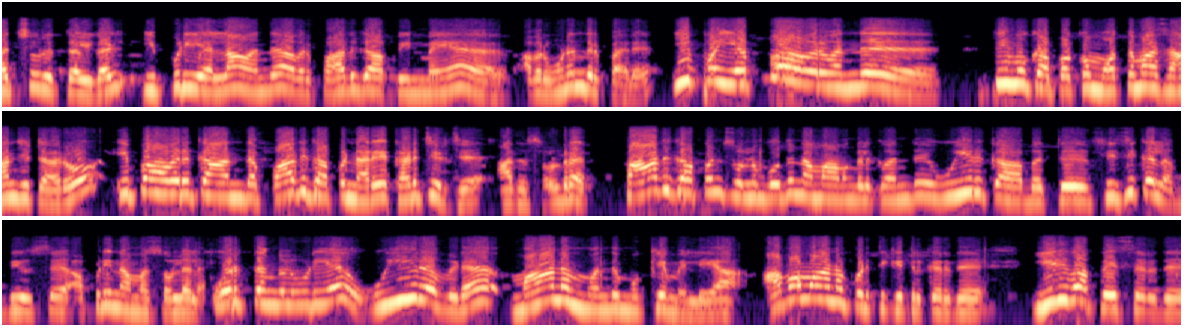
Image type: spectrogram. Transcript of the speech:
அச்சுறுத்தல்கள் இப்படி எல்லாம் வந்து அவர் பாதுகாப்பின்மைய அவர் உணர்ந்திருப்பாரு. இப்ப எப்ப அவர் வந்து திமுக பக்கம் மொத்தமா சாஞ்சிட்டாரோ இப்ப அவருக்கு அந்த பாதுகாப்பு நிறைய கிடைச்சிருச்சு. அத சொல்றாரு. பாதுகாப்புன்னு சொல்லும் போது நம்ம அவங்களுக்கு வந்து உயிருக்கு ஆபத்து பிசிக்கல் அபியூஸ் அப்படி நம்ம சொல்லல. ஒருத்தங்களுடைய உயிரை விட மானம் வந்து முக்கியம் இல்லையா? அவமானப்படுத்திக்கிட்டு இருக்கிறது இழிவா பேசுறது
